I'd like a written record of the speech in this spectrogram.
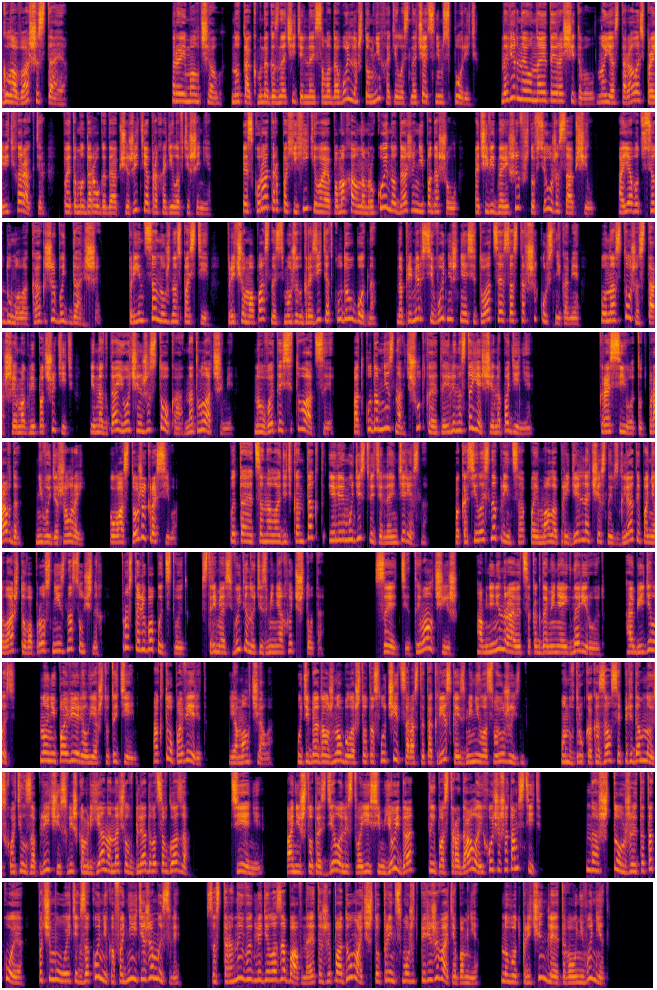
Глава шестая. Рэй молчал, но так многозначительно и самодовольно, что мне хотелось начать с ним спорить. Наверное, он на это и рассчитывал, но я старалась проявить характер, поэтому дорога до общежития проходила в тишине. Эскуратор, похихикивая, помахал нам рукой, но даже не подошел, очевидно решив, что все уже сообщил. А я вот все думала, как же быть дальше. Принца нужно спасти, причем опасность может грозить откуда угодно. Например, сегодняшняя ситуация со старшекурсниками, у нас тоже старшие могли подшутить, иногда и очень жестоко, над младшими. Но в этой ситуации, откуда мне знать, шутка это или настоящее нападение? «Красиво тут, правда?» – не выдержал Рэй. «У вас тоже красиво?» Пытается наладить контакт или ему действительно интересно? Покосилась на принца, поймала предельно честный взгляд и поняла, что вопрос не из насущных, просто любопытствует, стремясь вытянуть из меня хоть что-то. «Сетти, ты молчишь, а мне не нравится, когда меня игнорируют. Обиделась? Но не поверил я, что ты тень. А кто поверит? Я молчала. У тебя должно было что-то случиться, раз ты так резко изменила свою жизнь. Он вдруг оказался передо мной, схватил за плечи и слишком рьяно начал вглядываться в глаза. Тени. Они что-то сделали с твоей семьей, да? Ты пострадала и хочешь отомстить. Да что же это такое? Почему у этих законников одни и те же мысли? Со стороны выглядело забавно, это же подумать, что принц может переживать обо мне. Но вот причин для этого у него нет.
